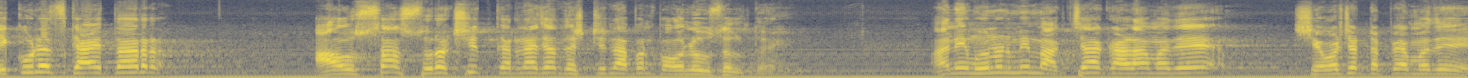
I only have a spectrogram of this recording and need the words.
एकूणच काय तर आवसा सुरक्षित करण्याच्या दृष्टीने आपण पावलं उचलतो आहे आणि म्हणून मी मागच्या काळामध्ये शेवटच्या टप्प्यामध्ये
